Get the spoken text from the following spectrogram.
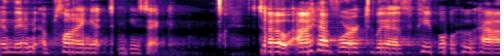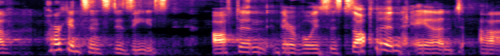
and then applying it to music. So I have worked with people who have Parkinson's disease. Often their voices soften and um,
